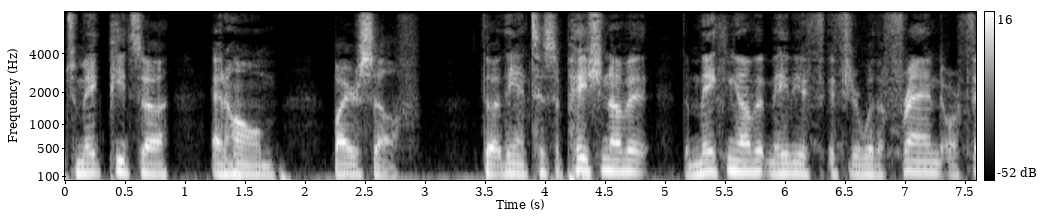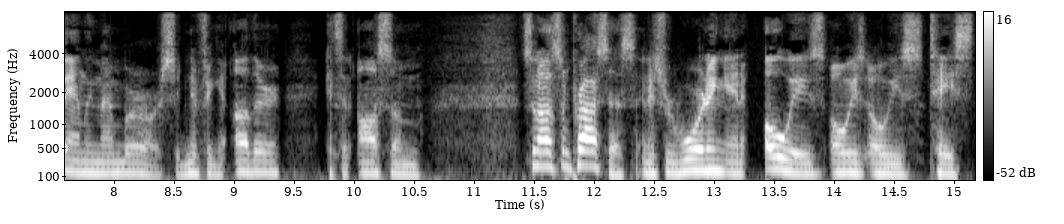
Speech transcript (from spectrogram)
to make pizza at home by yourself. The the anticipation of it, the making of it, maybe if, if you're with a friend or family member or significant other, it's an awesome it's an awesome process and it's rewarding and always, always, always tastes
